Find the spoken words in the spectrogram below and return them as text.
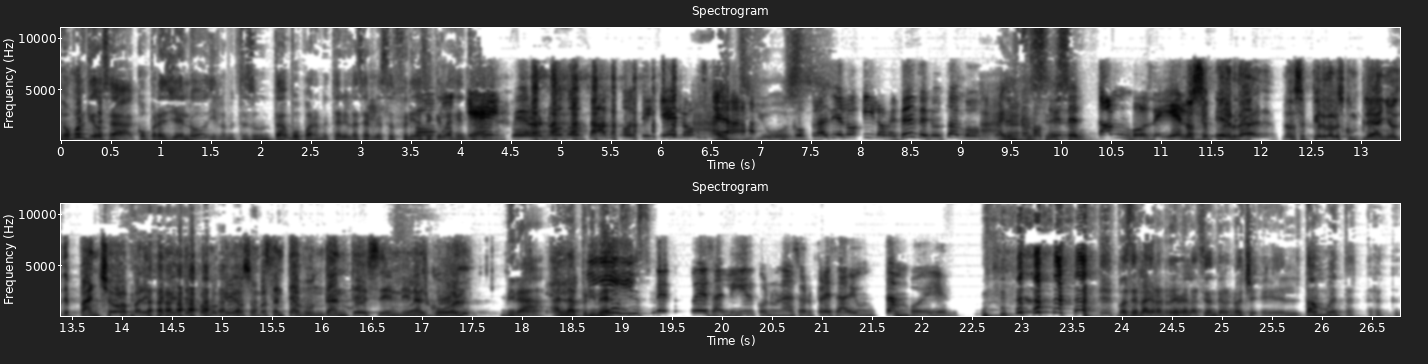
no porque, o sea, compras hielo y lo metes en un tambo para meter en las cervezas frías y que la gente... pero no son tambos de hielo. O Ay, sea, Dios. compras hielo y lo metes en un tambo, Ay, pero no pues tambos de hielo. No ¿me se pierda, no se pierda los cumpleaños de Pancho, aparentemente por lo que veo son bastante abundantes en, en alcohol. Mira, a la primera Y usted puede salir con una sorpresa de un tambo de hielo. va a ser la gran revelación de la noche. El tambo. ta, ta, ta, ta,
